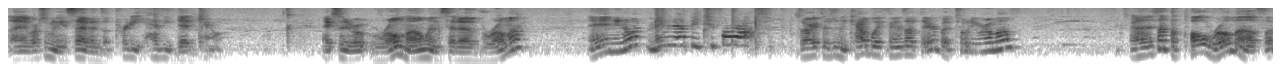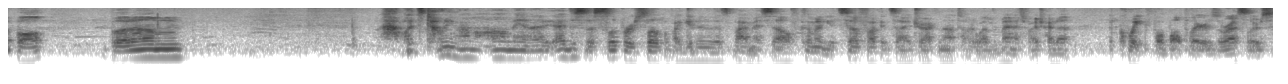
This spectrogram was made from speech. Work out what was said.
I WrestleMania 7 is a pretty heavy dead count. Actually wrote Romo instead of Roma. And you know what? Maybe not be too far off. Sorry if there's any Cowboy fans out there, but Tony Romo. Uh, it's not the Paul Roma of football, but um. What's Tony Romo? Oh man, I, I, this is a slippery slope if I get into this by myself because I'm gonna get so fucking sidetracked and not talk about the match if I try to equate football players to wrestlers.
